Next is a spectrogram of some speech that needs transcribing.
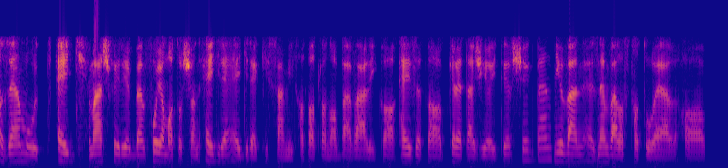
az elmúlt egy-másfél évben folyamatosan egyre-egyre kiszámíthatatlanabbá válik a helyzet a kelet-ázsiai térségben. Nyilván ez nem választható el a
